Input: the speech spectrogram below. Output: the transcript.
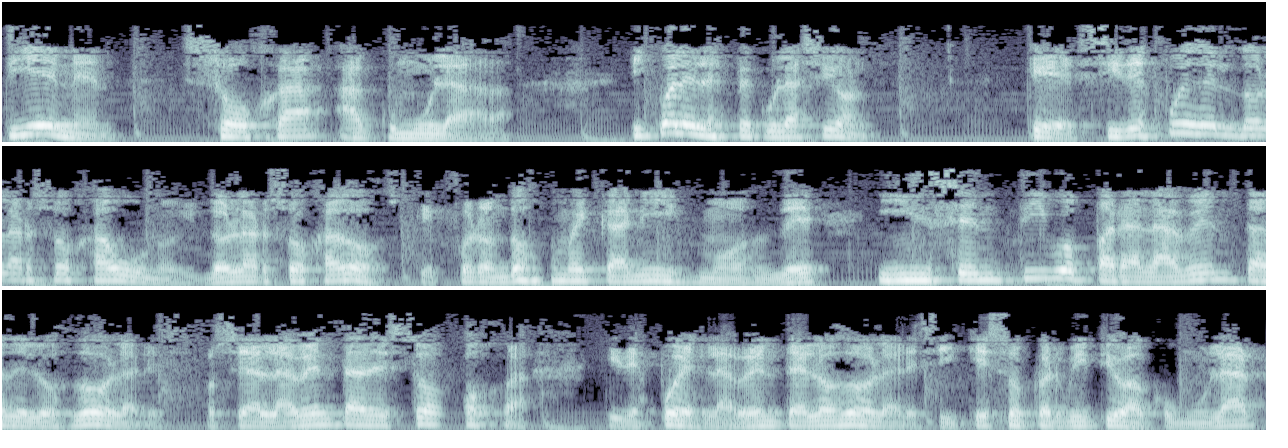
tienen soja acumulada. ¿Y cuál es la especulación? que si después del dólar soja 1 y dólar soja 2, que fueron dos mecanismos de incentivo para la venta de los dólares, o sea, la venta de soja y después la venta de los dólares y que eso permitió acumular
